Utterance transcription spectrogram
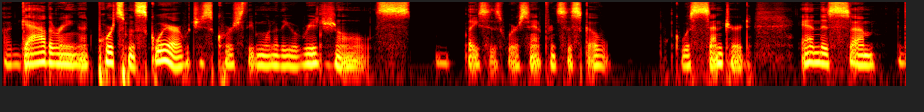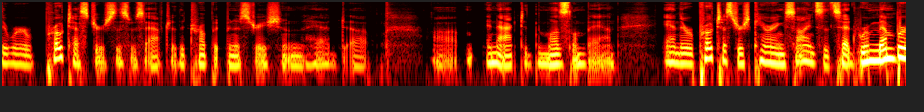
a gathering at Portsmouth Square, which is, of course, the, one of the original places where San Francisco was centered. And this, um, there were protesters. This was after the Trump administration had uh, uh, enacted the Muslim ban. And there were protesters carrying signs that said, Remember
